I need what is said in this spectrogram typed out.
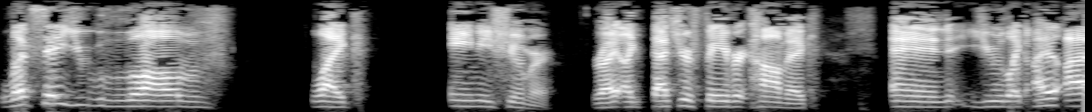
let's say you love, like, Amy Schumer right? Like that's your favorite comic, and you like I I,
